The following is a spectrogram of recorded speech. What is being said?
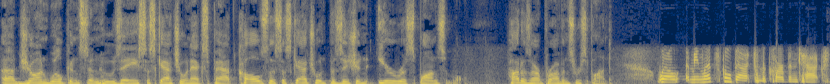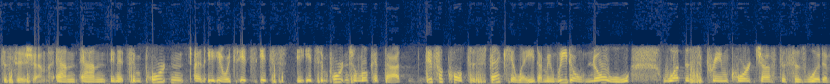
uh, John Wilkinson, who's a Saskatchewan expat, calls the Saskatchewan position irresponsible. How does our province respond? Well, I mean, let's go back to the carbon tax decision, and and, and it's important. Uh, you know, it's it's it's it's important to look at that. Difficult to speculate. I mean, we don't know what the Supreme Court justices would have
